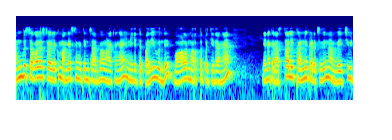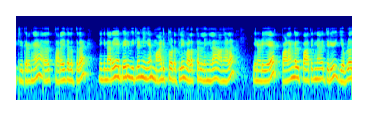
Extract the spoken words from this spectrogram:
அன்பு சகோதர சகோதரிக்கு மகர் சங்கத்தின் சார்பாக வணக்கங்க. இன்றைக்கி இந்த பதிவு வந்து வாழை மரத்தை பற்றி தாங்க எனக்கு ரஸ்தாளி கண்ணு கிடச்சிதுன்னு நான் வச்சு விட்டுருக்குறேங்க. அதாவது தரைதளத்தில். இன்றைக்கி நிறைய பேர் வீட்டில் நீங்கள் மாடித்தோட்டத்துலேயும் வளர்த்துற இல்லைங்களா? அதனால் என்னுடைய பழங்கள் பார்த்தீங்கன்னாவே தெரியும். எவ்வளோ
